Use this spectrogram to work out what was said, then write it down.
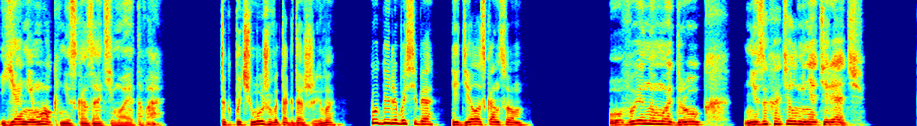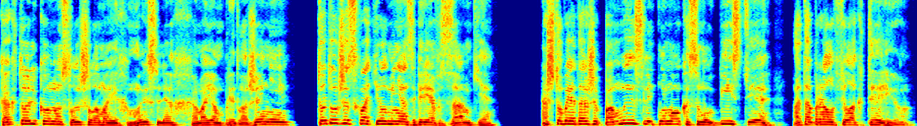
Я не мог не сказать ему этого. «Так почему же вы тогда живы? Убили бы себя, и дело с концом». Увы, но мой друг не захотел меня терять. Как только он услышал о моих мыслях, о моем предложении, то тут же схватил меня, заперев в замке. А чтобы я даже помыслить не мог о самоубийстве, отобрал филактерию.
